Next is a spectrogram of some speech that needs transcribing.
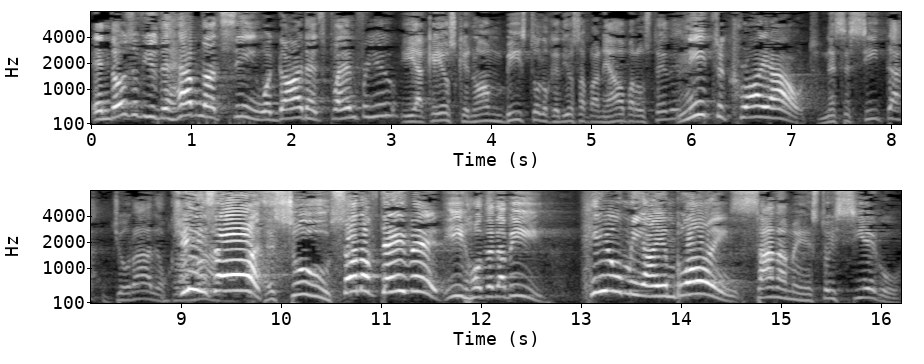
And those of you that have not seen what God has planned for you Y aquellos que no han visto lo que Dios ha planeado para ustedes, need to cry out, necesita llorar o clamar. Jesus! Jesús, Son of David, hijo de David, heal me, I am blind. sáname, estoy ciego.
